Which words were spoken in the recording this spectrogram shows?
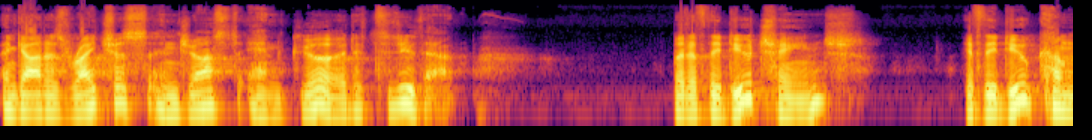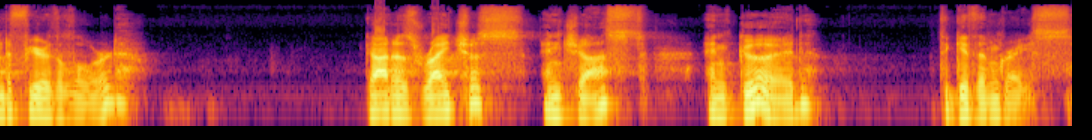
And God is righteous and just and good to do that. But if they do change, if they do come to fear the Lord, God is righteous and just and good to give them grace.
